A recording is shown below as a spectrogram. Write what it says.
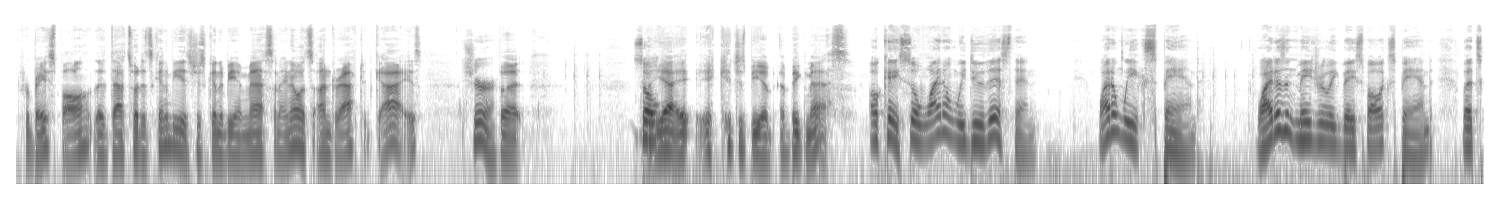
for baseball. That that's what it's going to be. It's just going to be a mess, and I know it's undrafted guys, Sure. but So but yeah, it, it could just be a, a big mess. Okay, so why don't we do this then? Why don't we expand? Why doesn't Major League Baseball expand? Let's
